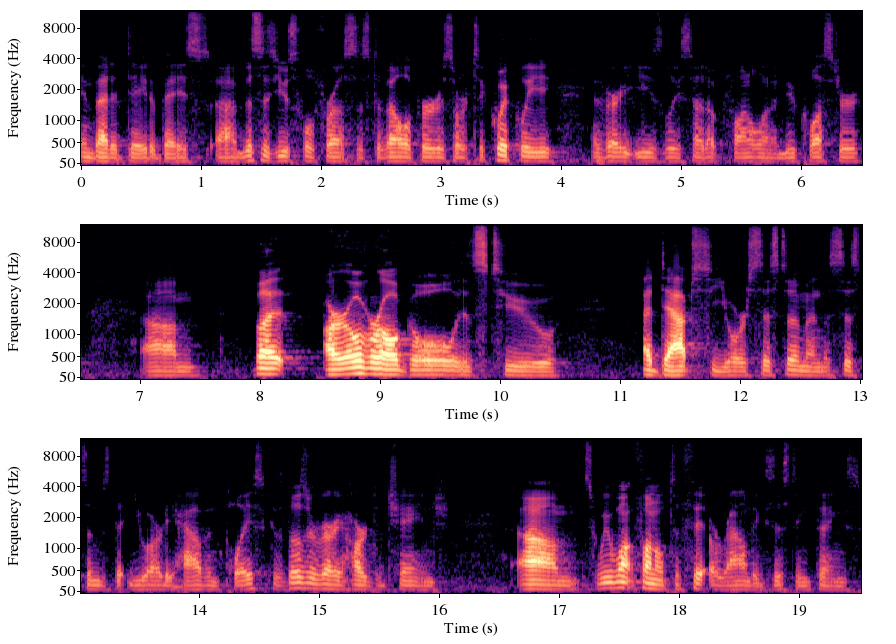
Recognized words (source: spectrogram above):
embedded database. Uh, this is useful for us as developers or to quickly and very easily set up Funnel in a new cluster. Um, but our overall goal is to adapt to your system and the systems that you already have in place, because those are very hard to change. Um, so we want Funnel to fit around existing things.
